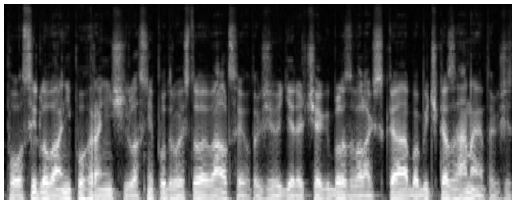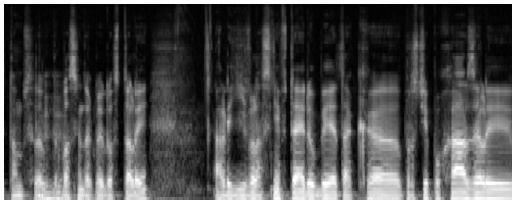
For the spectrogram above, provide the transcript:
po osidlování pohraničí vlastně po druhé světové válce. Jo. Takže dědeček byl z Valašska a babička z Hané, takže tam se mm-hmm. vlastně takhle dostali. A lidi vlastně v té době tak eh, prostě pocházeli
